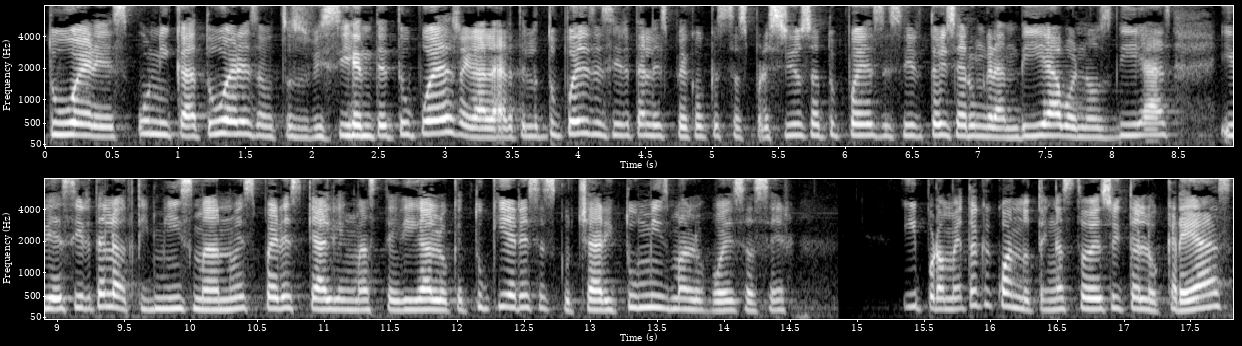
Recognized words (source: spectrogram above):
Tú eres única, tú eres autosuficiente, tú puedes regalártelo, tú puedes decirte al espejo que estás preciosa, tú puedes decirte hoy ser un gran día, buenos días y decírtelo a ti misma, no esperes que alguien más te diga lo que tú quieres escuchar y tú misma lo puedes hacer. Y prometo que cuando tengas todo eso y te lo creas,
